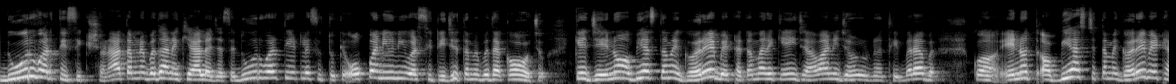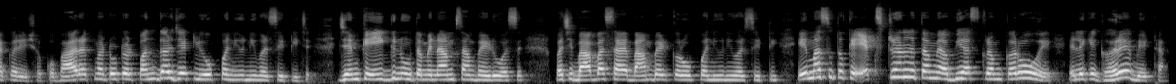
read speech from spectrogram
દૂરવર્તી શિક્ષણ. આ તમને બધાને ખ્યાલ જ હશે. દૂરવર્તી એટલે શું? તો કે ઓપન યુનિવર્સિટી જે તમે બધા કહો છો કે જેનો અભ્યાસ તમે ઘરે બેઠા, તમારે ક્યાંય જવાની જરૂર નથી, બરાબર? એનો અભ્યાસ તમે ઘરે બેઠા કરી શકો. ભારતમાં ટોટલ પંદર જેટલી ઓપન યુનિવર્સિટી છે. જેમ કે ઇગ્નુ તમે નામ સાંભળ્યું હશે. પછી બાબા સાહેબ આંબેડકર ઓપન યુનિવર્સિટી. એમાં શું તો કે એક્સટર્નલ તમે અભ્યાસક્રમ કરવો હોય, એટલે કે ઘરે બેઠા,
